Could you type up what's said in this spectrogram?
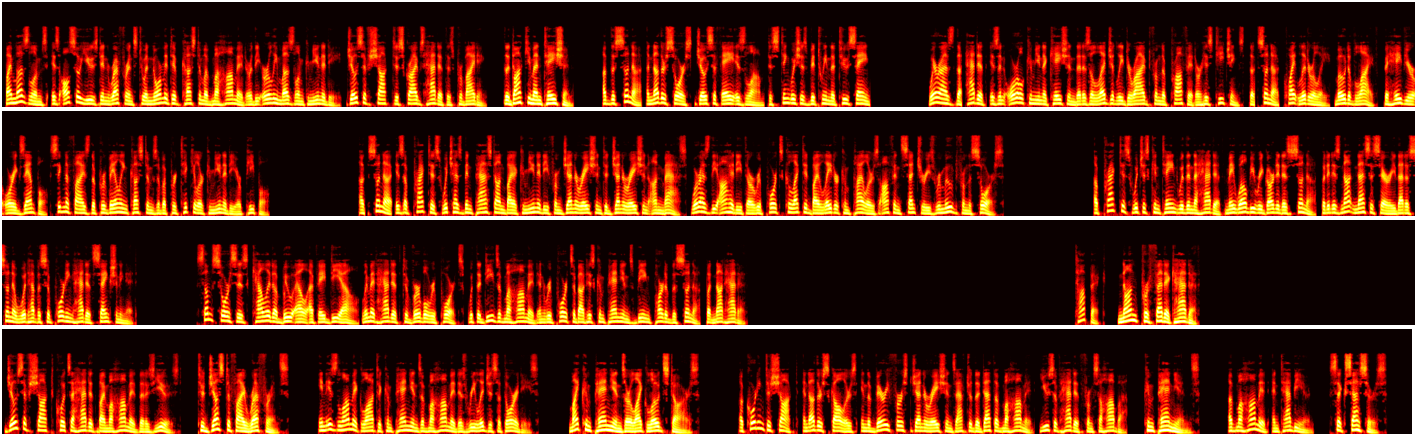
by Muslims is also used in reference to a normative custom of Muhammad or the early Muslim community. Joseph Schacht describes hadith as providing the documentation of the Sunnah. Another source, Joseph A. Islam, distinguishes between the two, saying, Whereas the hadith is an oral communication that is allegedly derived from the Prophet or his teachings, the sunnah quite literally, mode of life, behavior or example signifies the prevailing customs of a particular community or people. A sunnah is a practice which has been passed on by a community from generation to generation en masse, whereas the ahadith are reports collected by later compilers often centuries removed from the source. A practice which is contained within the hadith may well be regarded as sunnah, but it is not necessary that a sunnah would have a supporting hadith sanctioning it. Some sources Khalid Abu al-Fadl limit hadith to verbal reports, with the deeds of Muhammad and reports about his companions being part of the sunnah, but not hadith. Non-prophetic hadith Joseph Schacht quotes a hadith by Muhammad that is used to justify reference in Islamic law to companions of Muhammad as religious authorities. My companions are like lodestars. According to Schacht, and other scholars in the very first generations after the death of Muhammad, use of hadith from Sahaba companions of Muhammad and tabi'un successors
